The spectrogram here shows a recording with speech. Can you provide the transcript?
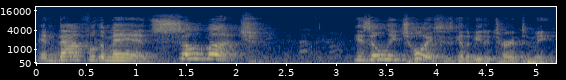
and baffle the man so much? His only choice is going to be to turn to me.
